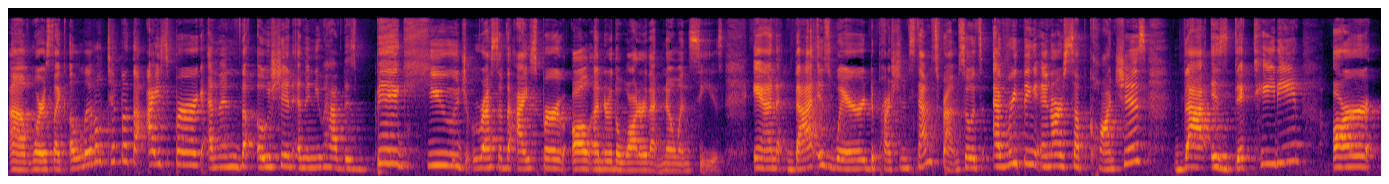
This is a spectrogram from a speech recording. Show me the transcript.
um, where it's like a little tip of the iceberg and then the ocean, and then you have this big, huge rest of the iceberg all under the water that no one sees. And that is where depression stems from. So it's everything in our subconscious that is dictating our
